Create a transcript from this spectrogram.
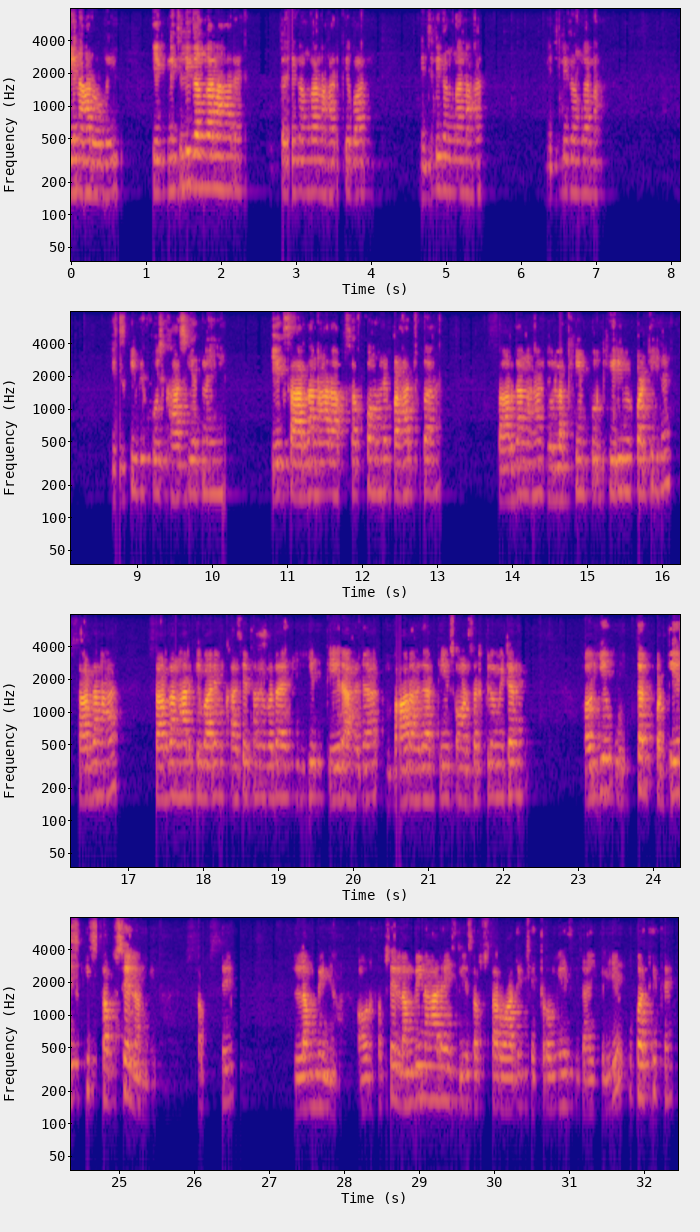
ये नहर हो गई। एक निचली गंगा नहर है। उत्तरी गंगा नहर के बाद निचली गंगा नहर, निचली गंगा नहर। इसकी भी कुछ खासियत नहीं है। एक शारदा नहर आप सबको हमने पढ़ा चुका है। शारदा नहर जो लखीमपुर खीरी में पड़ती है, शारदा नहर शारदा नहर के बारे में खासियत हमें बताया कि ये तेरह हज़ार, बारह हज़ार तीन सौ अड़सठ किलोमीटर है और ये उत्तर प्रदेश की सबसे लंबी नहर सबसे लंबी नहर। और सबसे लंबी नहर है, इसलिए सब सर्वाधिक क्षेत्रों में सिंचाई के लिए उपस्थित है।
